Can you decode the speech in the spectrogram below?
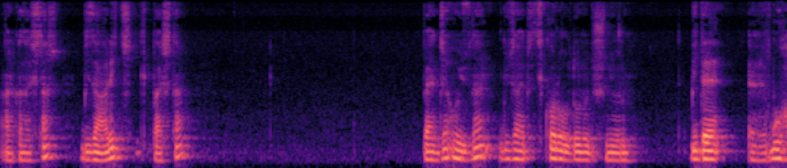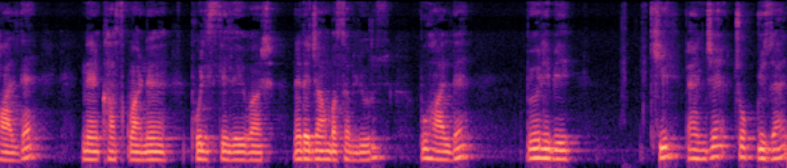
arkadaşlar. Biz hariç ilk başta. Bence o yüzden güzel bir skor olduğunu düşünüyorum. Bir de e, bu halde ne kask var ne polis yeleği var ne de can basabiliyoruz. Bu halde böyle bir kill bence çok güzel.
